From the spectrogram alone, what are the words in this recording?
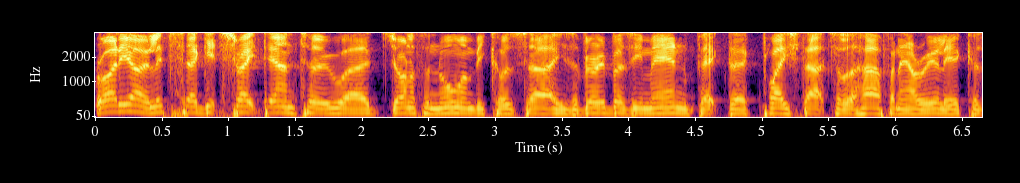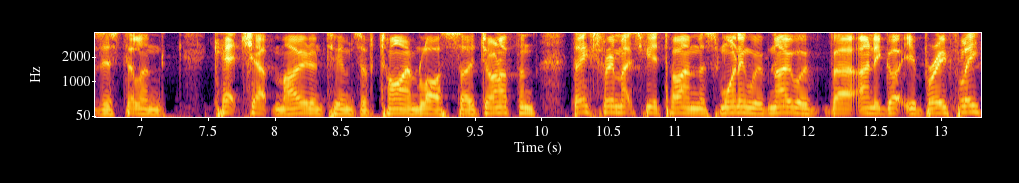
Rightio, let's uh, get straight down to uh, Jonathan Norman because uh, he's a very busy man. In fact, the play starts a half an hour earlier because they're still in catch up mode in terms of time lost. So, Jonathan, thanks very much for your time this morning. We know we've uh, only got you briefly.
